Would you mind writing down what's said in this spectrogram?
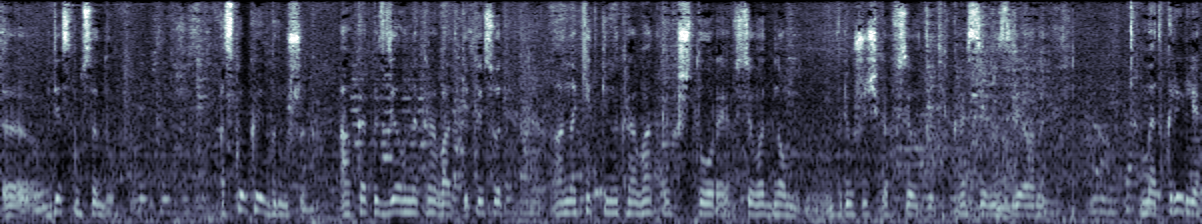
э, в детском саду. А сколько игрушек, а как сделаны кроватки. То есть вот а, накидки на кроватках, шторы, все в одном, в рюшечках, все вот этих красиво сделаны. Мы открыли,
